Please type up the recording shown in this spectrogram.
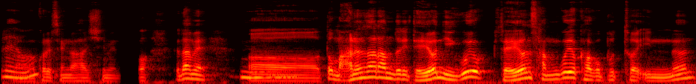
그래요. 그렇게 생각하시면 되고 그다음에 음, 어, 또 많은 사람들이 대연 2구역, 대연 3구역하고 붙어 있는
